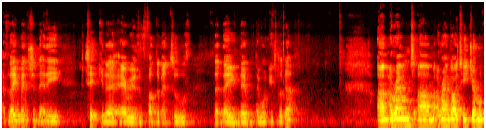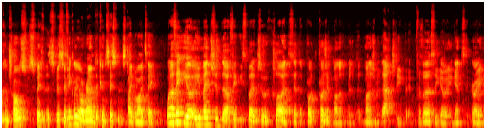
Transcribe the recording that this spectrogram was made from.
have they mentioned any particular areas of fundamentals that they, they, they want you to look at? Um, around um, around IT general controls spe- specifically, or around the consistent and stable IT. Well, I think you, you mentioned that I think you spoke to a client said that pro- project management management actually perversely going against the grain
